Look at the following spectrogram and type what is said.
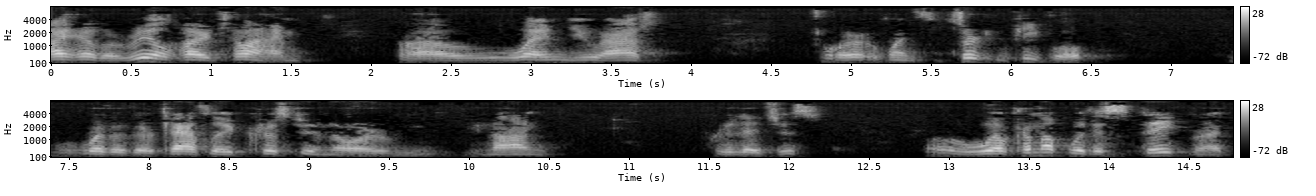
I have a real hard time uh, when you ask, or when certain people, whether they're Catholic, Christian, or non-religious, will come up with a statement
